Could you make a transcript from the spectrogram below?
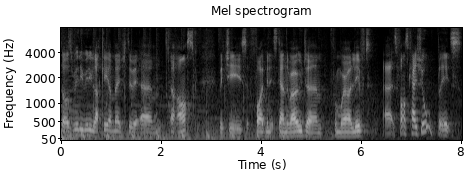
So I was really, really lucky. I managed to do it um, at Ask, which is five minutes down the road um, from where I lived. Uh, it's fast casual, but it's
